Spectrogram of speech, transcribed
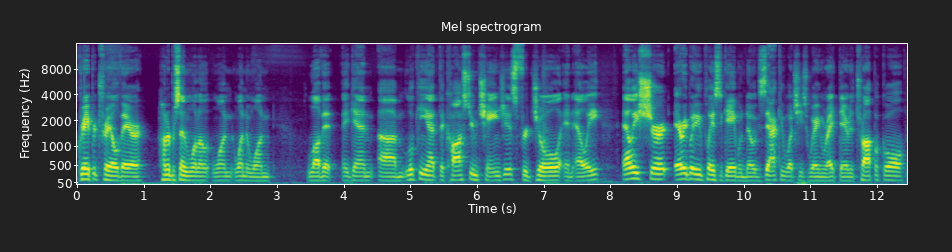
great portrayal there. 100% one, one, one to one. Love it. Again, um, looking at the costume changes for Joel and Ellie Ellie's shirt, everybody who plays the game would know exactly what she's wearing right there. The tropical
